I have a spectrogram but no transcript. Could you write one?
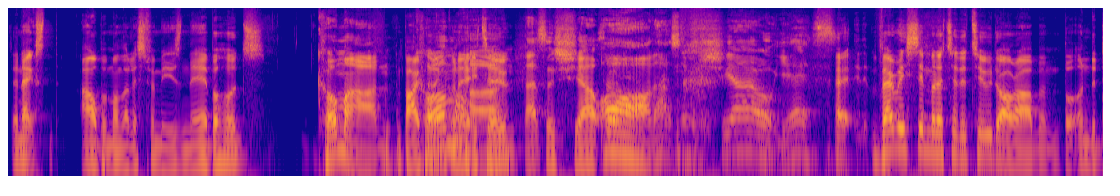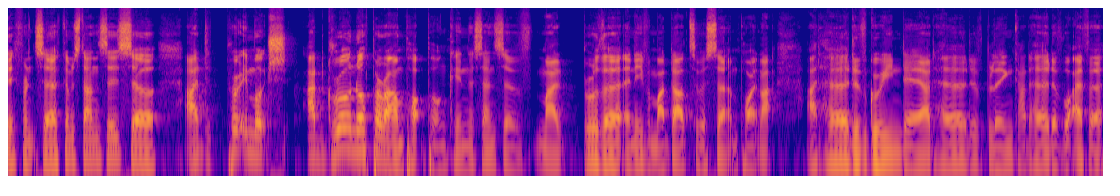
the next album on the list for me is Neighborhoods. Come on. By Come Blink-182. on. That's a shout. oh, that's a shout. Yes. Uh, very similar to the Two Door album, but under different circumstances. So I'd pretty much I'd grown up around pop punk in the sense of my brother and even my dad to a certain point. Like I'd heard of Green Day, I'd heard of Blink, I'd heard of whatever,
